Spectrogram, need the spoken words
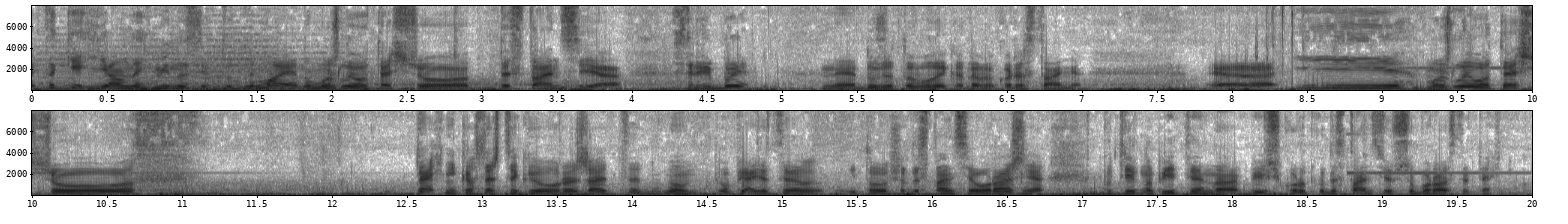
Як таких явних мінусів тут немає, ну можливо те, що дистанція стрільби не дуже то велика для використання. Е, і можливо те, що техніка все ж таки уражає. Це, ну, опять це і того, що дистанція ураження, потрібно піти на більш коротку дистанцію, щоб уразити техніку.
